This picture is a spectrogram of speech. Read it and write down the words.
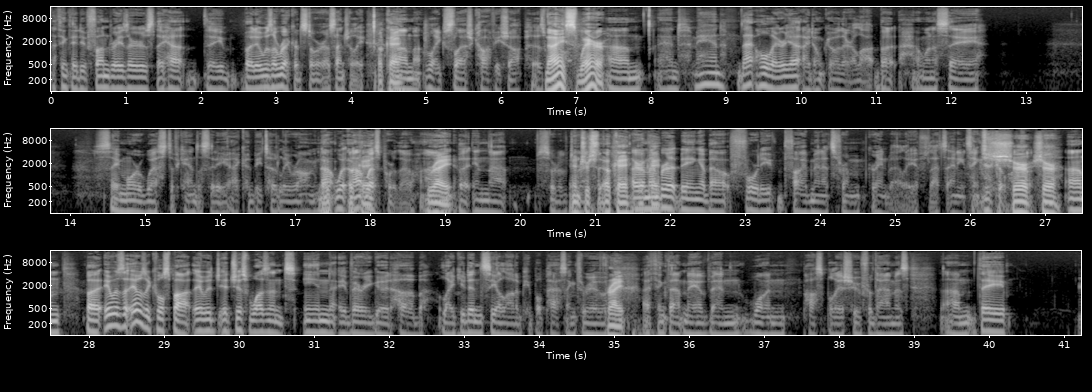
I think they do fundraisers. They had they, but it was a record store essentially. Okay. Um, like slash coffee shop as well. nice. Where? Um, and man, that whole area, I don't go there a lot, but I want to say, say more west of Kansas City. I could be totally wrong. Not O- we- not. Westport though. um, Right. But in that sort of Interesting. Okay. I okay. remember it being about forty-five minutes from Grain Valley, if that's anything to go Sure. Sure. Um, but it was a, it was a cool spot. It would it just wasn't in a very good hub. Like you didn't see a lot of people passing through. Right. I think that may have been one possible issue for them is um, they,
